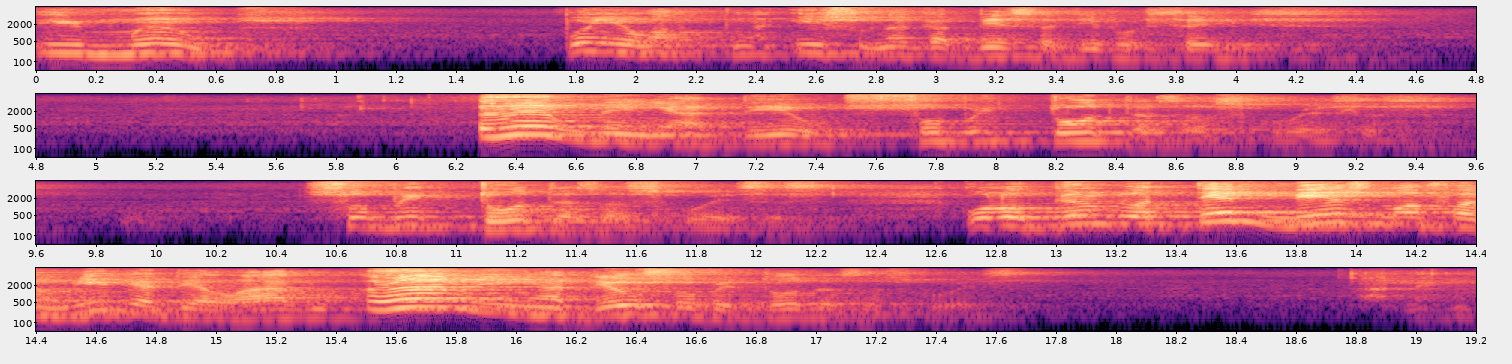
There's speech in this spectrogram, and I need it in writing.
Irmãos, ponham isso na cabeça de vocês. Amem a Deus sobre todas as coisas. Sobre todas as coisas colocando até mesmo a família de lado. Amem a Deus sobre todas as coisas. Amém.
